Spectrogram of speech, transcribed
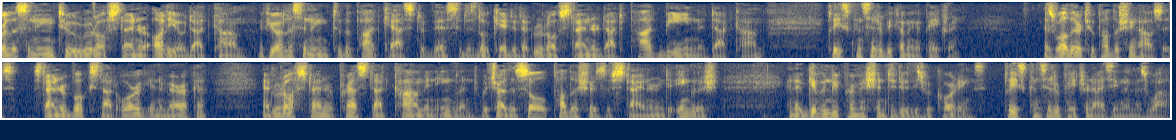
are listening to rudolfsteineraudio.com. If you are listening to the podcast of this, it is located at rudolfsteiner.podbean.com. Please consider becoming a patron. As well, there are two publishing houses, steinerbooks.org in America and rudolfsteinerpress.com in England, which are the sole publishers of Steiner into English and have given me permission to do these recordings. Please consider patronizing them as well.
